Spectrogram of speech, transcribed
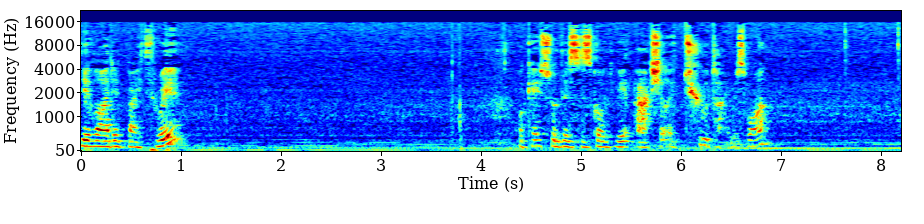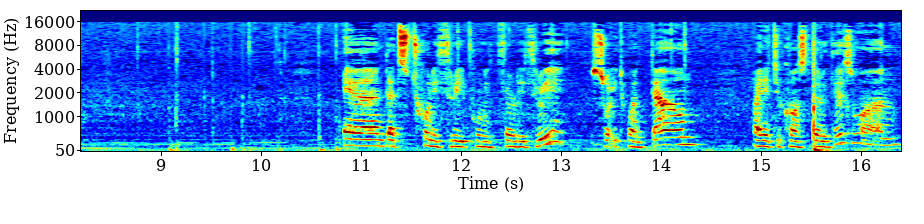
divided by 3 okay so this is going to be actually 2 times 1 and that's 23.33 so it went down. I need to consider this one.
